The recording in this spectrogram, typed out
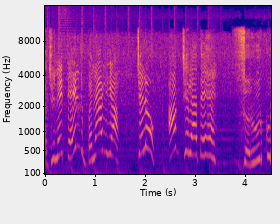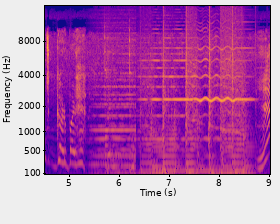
राजू ने टेंट बना लिया। चलो आग जलाते हैं। ज़रूर कुछ गड़बड़ है। ये?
